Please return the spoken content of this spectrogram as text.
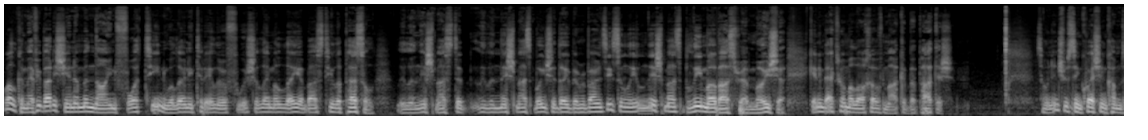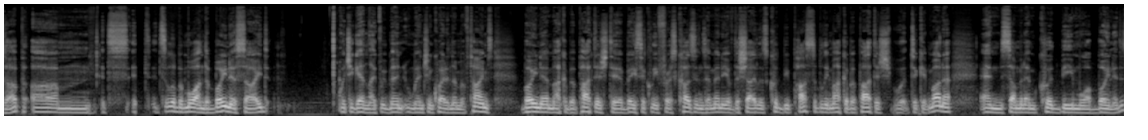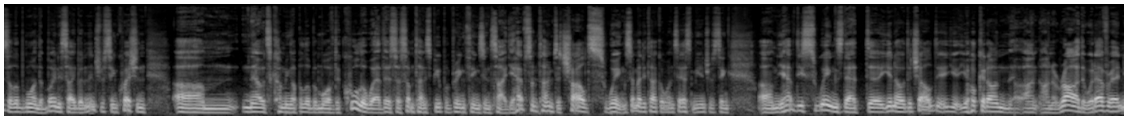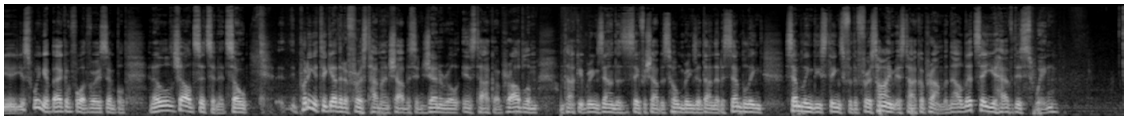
Welcome everybody, Shiur number 914. We're learning today L'Refuah Shalem Aleya Bas Tila Pesel. Lila Nishmas Lila Nishmas Boisha Dov Ben Rabban Zitzin Lila Nishmas Blima Bas Moshe. Getting back to a malach of Makah Bepatish. So an interesting question comes up. Um, it's it, it's a little bit more on the boina side, which again, like we've men- mentioned quite a number of times, Boine, Makabe Patish, they're basically first cousins, and many of the Shilas could be possibly Makabe Patish to Mana, and some of them could be more Boine. This is a little bit more on the Boine side, but an interesting question. Um, now it's coming up a little bit more of the cooler weather, so sometimes people bring things inside. You have sometimes a child swing. Somebody Taka once asked me, interesting. Um, you have these swings that uh, you know the child you, you hook it on, on on a rod or whatever, and you, you swing it back and forth. Very simple, and a little child sits in it. So putting it together the first time on Shabbos in general is taka a problem. Taka brings down the Sefer Shabbos home brings it down that assembling assembling these things for the first time is taka problem. But now let's say you have this swing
